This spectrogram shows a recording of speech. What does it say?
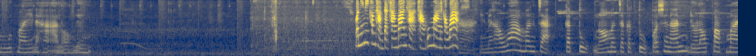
มูทไหมนะคะอะลองเล่นวันนี้มีคำถามจากทางบ้านค่ะถามอุ้มมานะคะว่าอ่าเห็นไหมคะว่ามันจะกระตุกเนาะ มันจะกระตุก เพราะฉะนั้นเดี๋ยวเราปรับใหม่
